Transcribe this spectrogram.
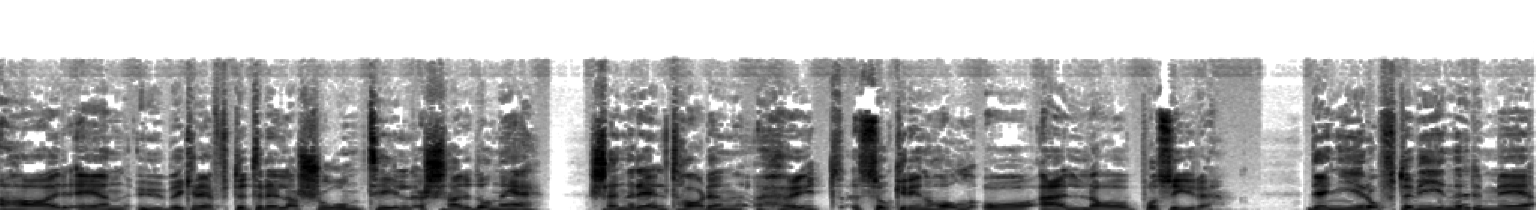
har en ubekreftet relasjon til chardonnay, Generelt har den høyt sukkerinnhold og er lav på syre. Den gir ofte viner med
